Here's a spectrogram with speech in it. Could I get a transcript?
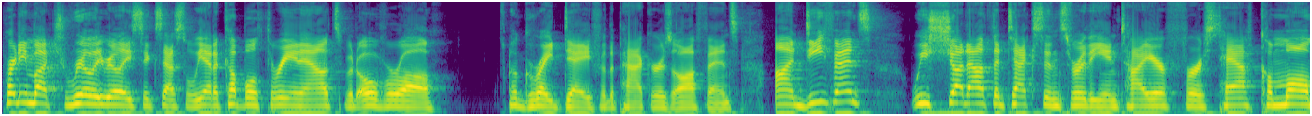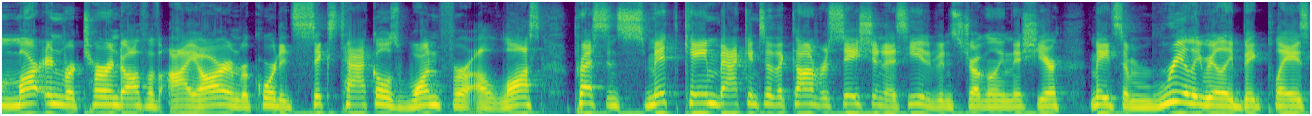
pretty much really, really successful. We had a couple three and outs, but overall, a great day for the Packers offense. On defense, we shut out the Texans for the entire first half. Kamal Martin returned off of IR and recorded six tackles, one for a loss. Preston Smith came back into the conversation as he had been struggling this year, made some really, really big plays.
